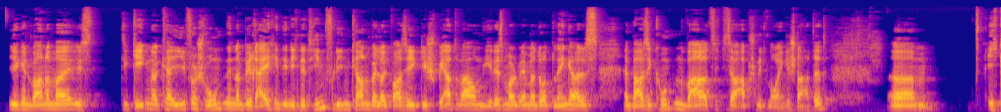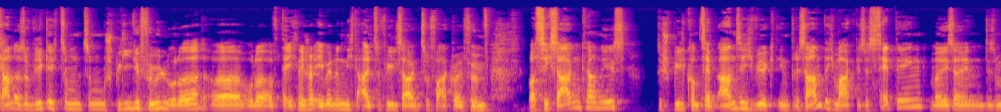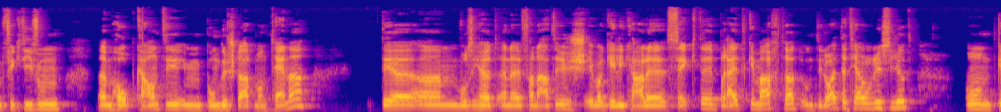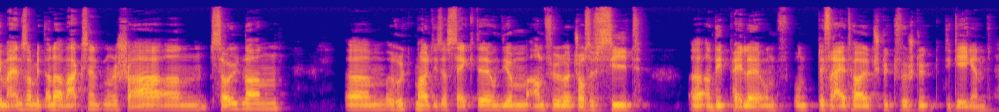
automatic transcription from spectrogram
irgendwann einmal ist die Gegner-KI verschwunden in einem Bereich, in den ich nicht hinfliegen kann, weil er quasi gesperrt war und jedes Mal, wenn man dort länger als ein paar Sekunden war, hat sich dieser Abschnitt neu gestartet. Ähm, ich kann also wirklich zum, zum Spielgefühl oder, äh, oder auf technischer Ebene nicht allzu viel sagen zu Far Cry 5. Was ich sagen kann ist, das Spielkonzept an sich wirkt interessant. Ich mag dieses Setting. Man ist ja in diesem fiktiven ähm, Hope County im Bundesstaat Montana, der, ähm, wo sich halt eine fanatisch evangelikale Sekte breit gemacht hat und die Leute terrorisiert und gemeinsam mit einer erwachsenen Schar an Söldnern ähm, rückt man halt dieser Sekte und ihrem Anführer Joseph Seed äh, an die Pelle und, und befreit halt Stück für Stück die Gegend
